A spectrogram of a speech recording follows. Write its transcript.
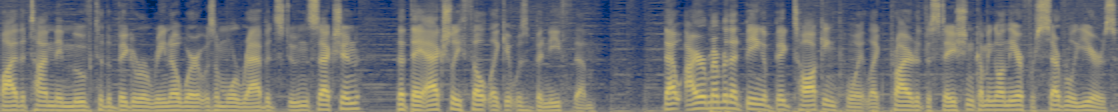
by the time they moved to the bigger arena where it was a more rabid student section that they actually felt like it was beneath them. That I remember that being a big talking point, like prior to the station coming on the air for several years.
